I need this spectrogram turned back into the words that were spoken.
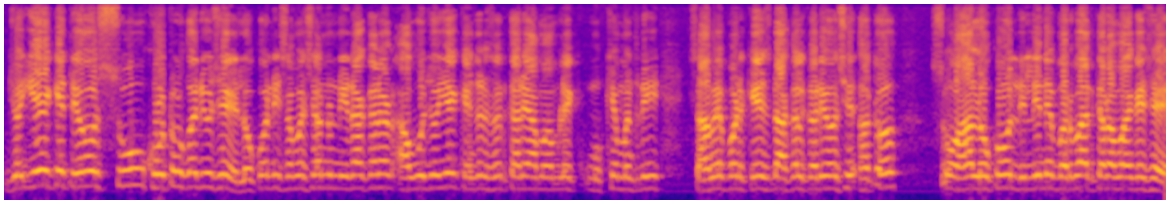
જોઈએ કે તેઓ શું ખોટું કર્યું છે. લોકોની સમસ્યાનું નિરાકરણ આવવું જોઈએ. કેન્દ્ર સરકારે આ મામલે મુખ્યમંત્રી સામે પણ કેસ દાખલ કર્યો હતો. શું આ લોકો દિલ્હીને બરબાદ કરવા માંગે છે?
